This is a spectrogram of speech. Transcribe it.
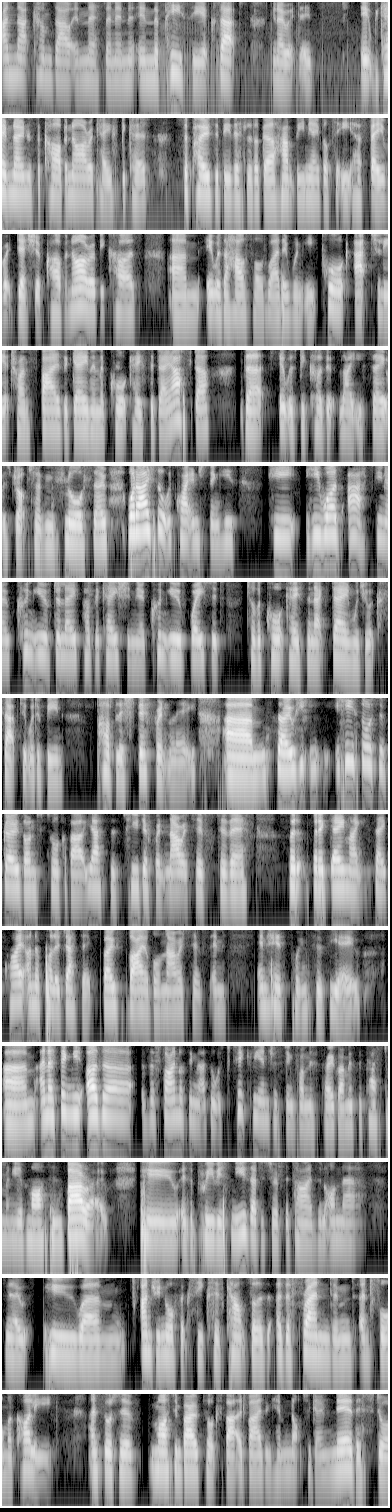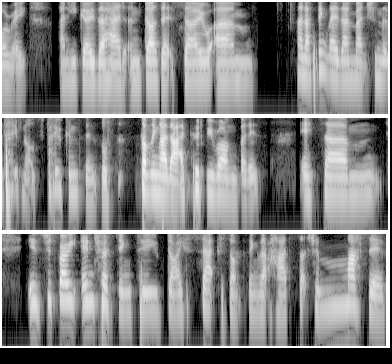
and that comes out in this and in in the piece he accepts you know it, it's it became known as the carbonara case because supposedly this little girl hadn't been able to eat her favorite dish of carbonara because um, it was a household where they wouldn't eat pork actually it transpires again in the court case the day after that it was because it like you say it was dropped on the floor. So what i thought was quite interesting he's he he was asked you know couldn't you have delayed publication? You know couldn't you have waited till the court case the next day and would you accept it would have been published differently? Um, so he he sort of goes on to talk about yes there's two different narratives to this but but again like you say quite unapologetic both viable narratives in in his point of view um, and I think the other, the final thing that I thought was particularly interesting from this program is the testimony of Martin Barrow, who is a previous news editor of the Times, and on there, you know, who um, Andrew Norfolk seeks his counsel as, as a friend and and former colleague. and sort of Martin Barrow talks about advising him not to go near this story, and he goes ahead and does it. So, um, and I think they then mentioned that they've not spoken since, or something like that. I could be wrong, but it's it's um, it's just very interesting to dissect something that had such a massive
